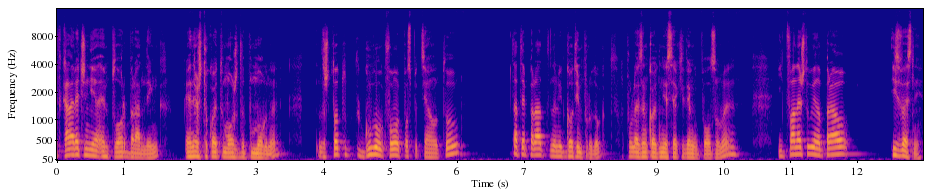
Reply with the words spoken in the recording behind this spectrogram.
Така наречения employer branding е нещо, което може да помогне, защото Google какво е по-специалното? Да, те правят нали, готин продукт, полезен, който ние всеки ден го ползваме. И това нещо го е направил известни.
